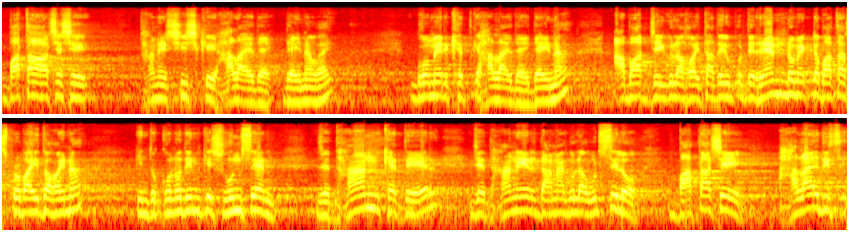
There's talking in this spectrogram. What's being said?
বাতাস এসে ধানের শীষকে হালায় দেয়। দেয় না ভাই? গমের ক্ষেতকে হালায় দেয় দেয় না? আবার যেগুলো হয়, তাদের উপর দিয়ে র্যান্ডম একটা বাতাস প্রবাহিত হয় না? কিন্তু কোনোদিন কি শুনছেন যে ধান ক্ষেতের যে ধানের দানাগুলা উঠছিল, বাতাসে হালায় দিছে,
